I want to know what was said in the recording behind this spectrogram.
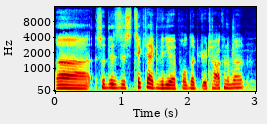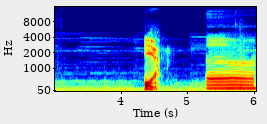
Uh, so there's this Tic Tac video I pulled up. You're talking about. Yeah. Uh,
